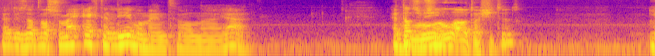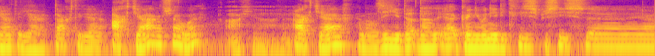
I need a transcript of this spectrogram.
Dus dat was voor mij echt een leermoment van, eh, ja... En dat hoe, misschien... hoe oud was je toen? Ja, de jaren tachtig, acht jaar of zo, hè? Ach ja, ja. Acht jaar. En dan zie je dat, dan, ja, ik weet niet wanneer die crisis precies, eh eh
